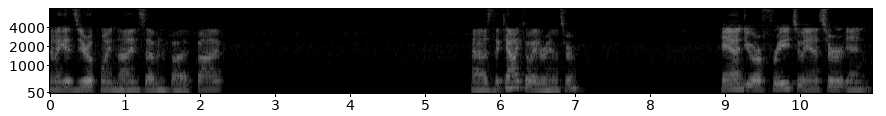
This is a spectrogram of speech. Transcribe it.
And I get 0.9755 as the calculator answer. And you are free to answer in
